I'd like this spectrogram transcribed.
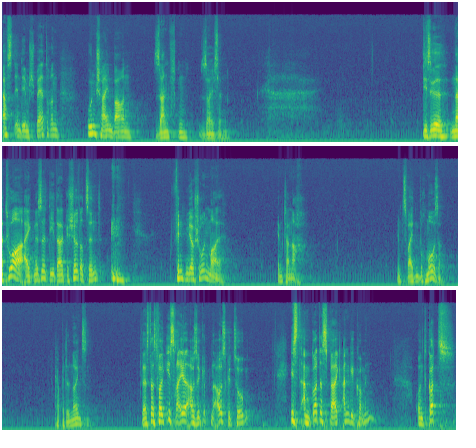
Erst in dem späteren, unscheinbaren, sanften Säuseln. Diese Naturereignisse, die da geschildert sind, finden wir schon mal im Tanach, im zweiten Buch Mose, Kapitel 19. Da ist das Volk Israel aus Ägypten ausgezogen, ist am Gottesberg angekommen und Gott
